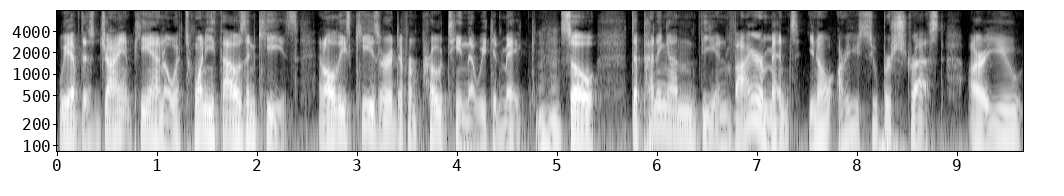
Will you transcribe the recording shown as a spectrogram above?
we have this giant piano with 20,000 keys, and all these keys are a different protein that we could make. Mm-hmm. So, depending on the environment, you know, are you super stressed? Are you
